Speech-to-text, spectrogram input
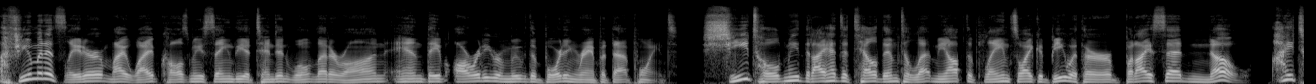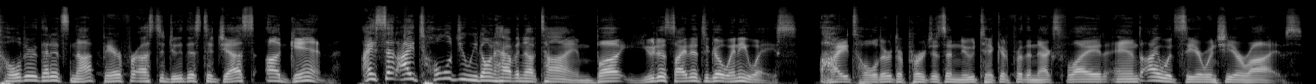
A few minutes later, my wife calls me saying the attendant won't let her on, and they've already removed the boarding ramp at that point. She told me that I had to tell them to let me off the plane so I could be with her, but I said no. I told her that it's not fair for us to do this to Jess again. I said, I told you we don't have enough time, but you decided to go anyways. I told her to purchase a new ticket for the next flight, and I would see her when she arrives.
